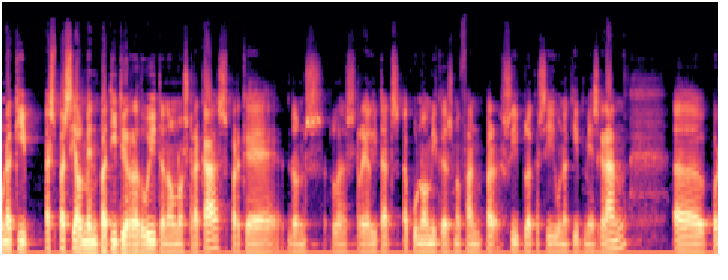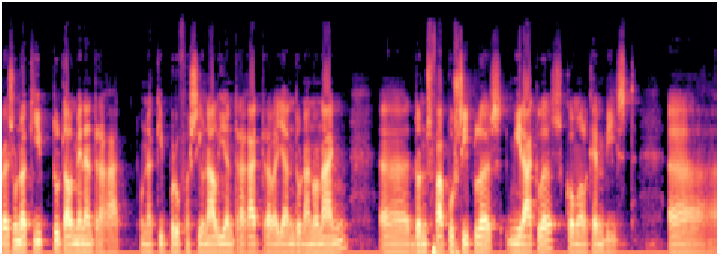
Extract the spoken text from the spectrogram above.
un equip especialment petit i reduït en el nostre cas, perquè doncs, les realitats econòmiques no fan possible que sigui un equip més gran, eh, però és un equip totalment entregat, un equip professional i entregat treballant durant un any eh, doncs fa possibles miracles com el que hem vist. Eh,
